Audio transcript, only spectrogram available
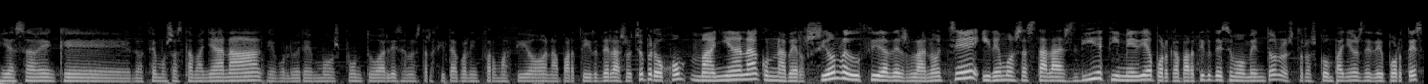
Ya saben que lo hacemos hasta mañana, que volveremos puntuales a nuestra cita con la información a partir de las 8. Pero ojo, mañana con una versión reducida de la noche iremos hasta las diez y media, porque a partir de ese momento nuestros compañeros de deportes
